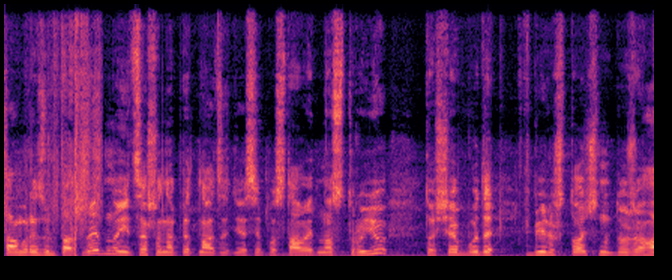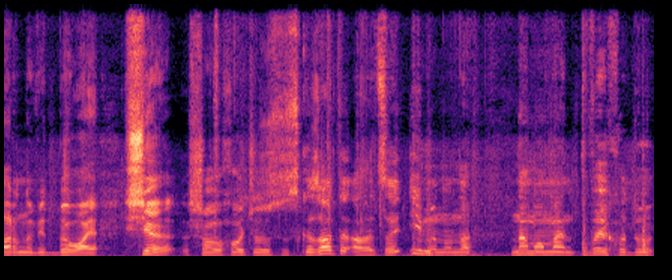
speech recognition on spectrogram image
там результат видно, і це що на 15. Якщо поставити на струю, то ще буде більш точно, дуже гарно відбиває. Ще що хочу сказати, але це іменно на, на момент виходу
